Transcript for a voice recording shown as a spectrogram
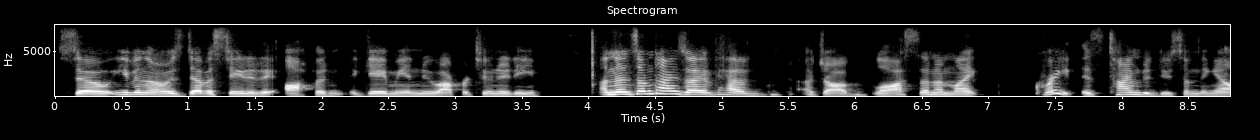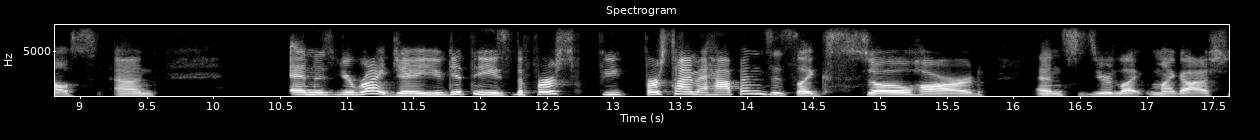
So even though I was devastated, it often it gave me a new opportunity. And then sometimes I've had a job loss and I'm like, great, it's time to do something else. And and you're right, Jay. You get these the first few, first time it happens, it's like so hard, and you're like, my gosh,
